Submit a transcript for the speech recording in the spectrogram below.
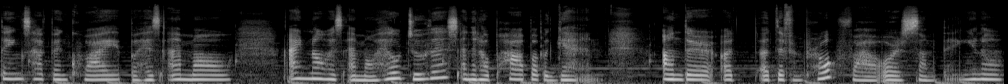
things have been quiet, but his MO, I know his MO. He'll do this and then he'll pop up again under a, a different profile or something, you know.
